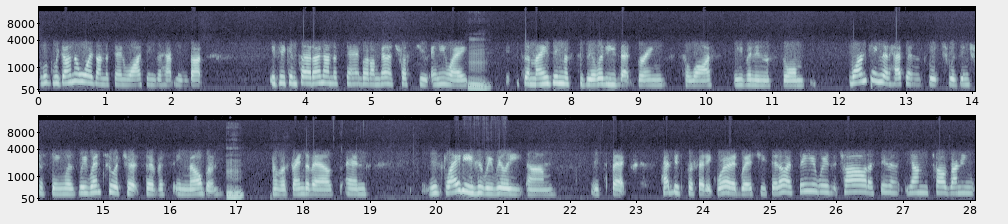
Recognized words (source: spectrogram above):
look, we don't always understand why things are happening, but if you can say, I don't understand, but I'm going to trust you anyway, Mm. it's amazing the stability that brings to life, even in the storm. One thing that happened, which was interesting, was we went to a church service in Melbourne Mhm. of a friend of ours, and this lady who we really um, respect had this prophetic word where she said, "Oh, I see you with a child. I see the young child running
